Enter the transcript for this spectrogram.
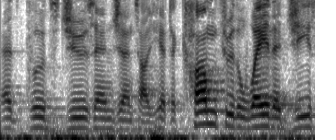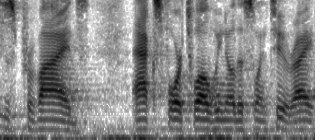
That includes Jews and Gentiles. You have to come through the way that Jesus provides. Acts 4.12, we know this one too, right?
